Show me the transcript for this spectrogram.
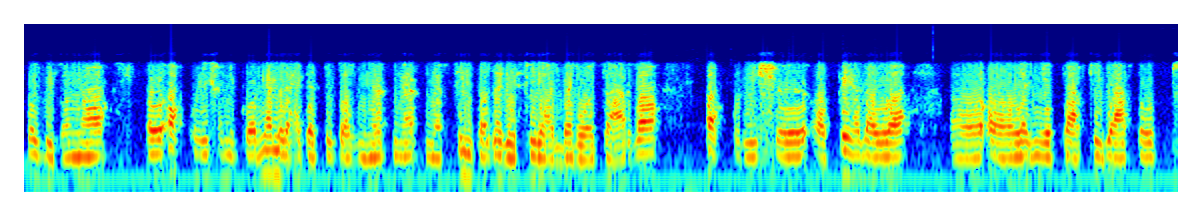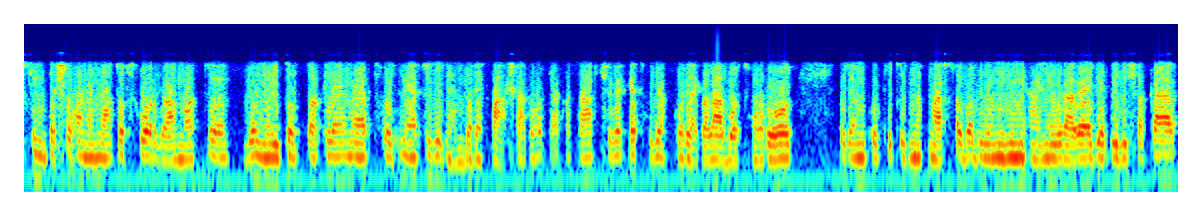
hogy bizony a, akkor is, amikor nem lehetett utazni, mert, mert, mert szinte az egész világ be volt zárva, akkor is a, például a, a, legnagyobb tárgygyártók szinte soha nem látott forgalmat bonyolítottak le, mert hogy, mert hogy az emberek vásárolták a tárcsöveket, hogy akkor legalább otthonról hogy amikor ki tudnak már szabadulni néhány órára egyedül is akár,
